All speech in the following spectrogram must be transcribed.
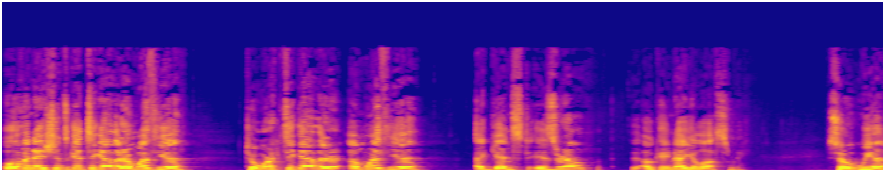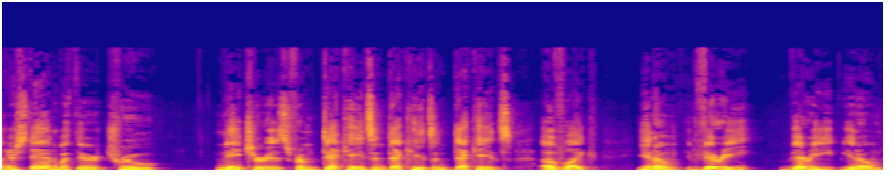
All the nations get together, I'm with you. To work together, I'm with you. Against Israel? Okay, now you lost me. So we understand what their true nature is from decades and decades and decades of like, you know, very, very, you know,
